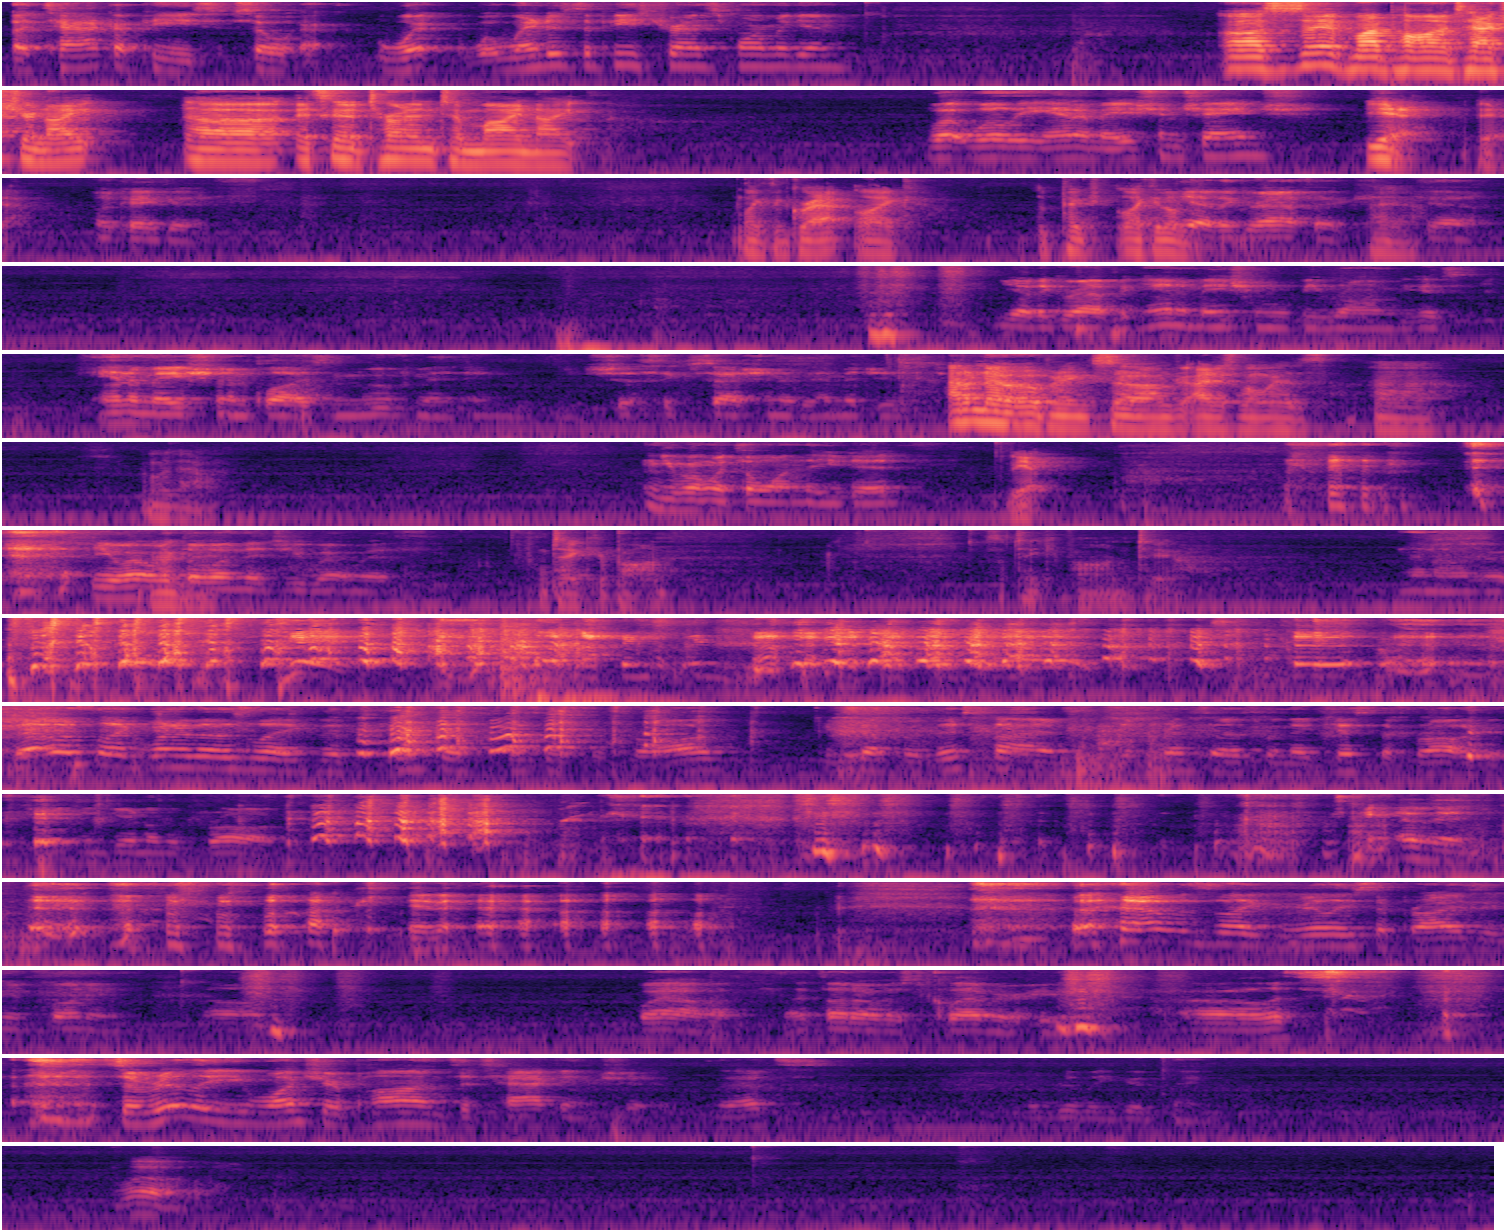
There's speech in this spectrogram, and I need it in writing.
attack a piece. So uh, what? When does the piece transform again? Uh, so say if my pawn attacks your knight, uh, it's going to turn into my knight. What will the animation change? Yeah, yeah. Okay, good. Like the gra- like the picture, like it'll. Yeah, the graphic. Yeah. yeah. Yeah, the graphic animation will be wrong because animation implies movement and just succession of images. I don't know opening, so I'm, I just went with uh, went with that one. You went with the one that you did. Yep. you went with the one that you went with. I'll take your pawn. So I'll take your pawn too. And then I'll go. that was like one of those like the princess kisses the frog, except for this time the princess when they kiss the frog is changed into another frog. Damn it! Fucking hell. that was like really surprising and funny. Um, wow, I thought I was clever here. Uh, let's. so really, you want your attacking shit. That's a really good thing. Whoa.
